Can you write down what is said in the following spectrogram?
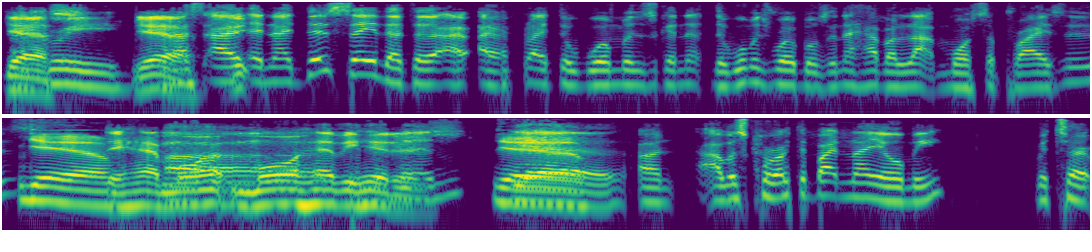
Yes. agree. Yeah. And I, I, and I did say that the I, I feel like the woman's gonna the women's Royal Rumble is gonna have a lot more surprises. Yeah. they have more uh, more heavy hitters. men. Yeah. Yeah. Uh, I was corrected by Naomi. Return.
